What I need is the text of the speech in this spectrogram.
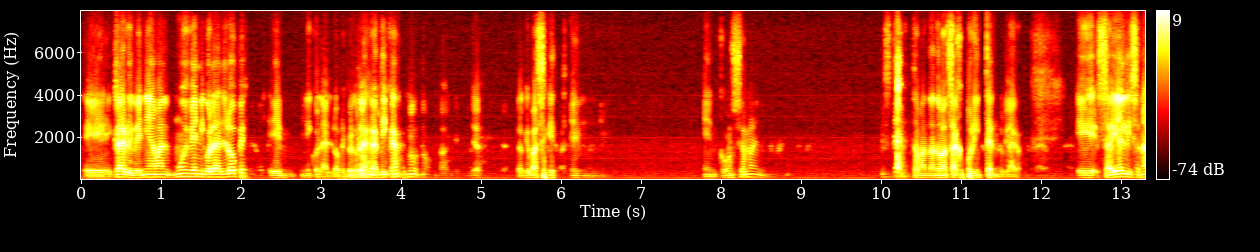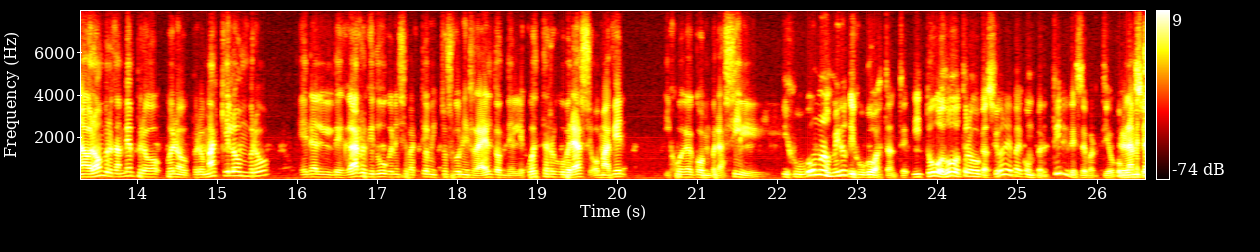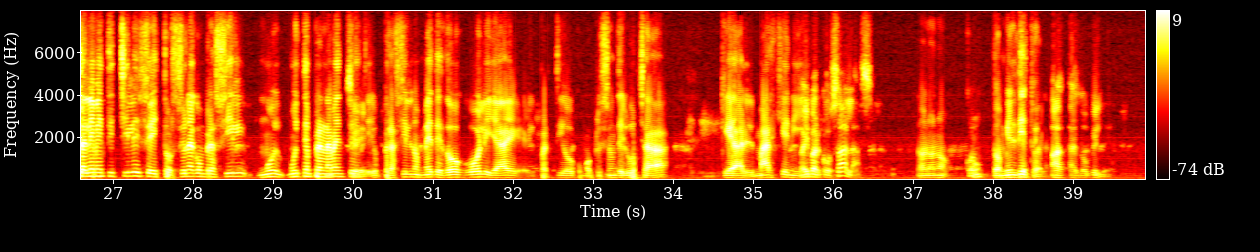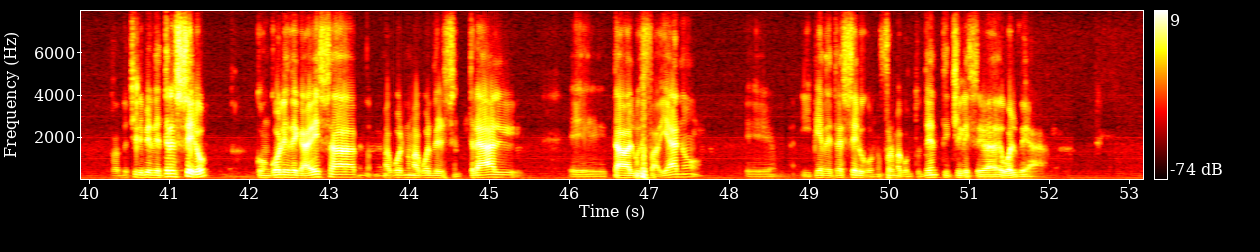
Eh, claro, y venía mal, muy bien Nicolás López, eh, Nicolás López, Nicolás Gatica. no, no, no, ya. Lo que pasa es que en, en ¿cómo se llama? En- está mandando mensajes por interno, claro. Eh, se había lesionado el hombro también, pero bueno, pero más que el hombro, era el desgarro que tuvo con ese partido amistoso con Israel, donde le cuesta recuperarse, o más bien, y juega con Brasil. Y jugó unos minutos y jugó bastante. Y tuvo dos o tres ocasiones para convertir en ese partido. con Pero Brasil. lamentablemente Chile se distorsiona con Brasil muy muy tempranamente. Eh, Brasil nos mete dos goles y ya el partido como presión de lucha queda al margen. Y... Ahí marcó Salas. No, no, no. Con 2010 estoy hablando. Ah, al 2010. Cuando Chile pierde 3-0, con goles de cabeza, no me acuerdo, no me acuerdo del central, eh, estaba Luis Fabiano, eh, y pierde 3-0 con forma contundente y Chile se devuelve a,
